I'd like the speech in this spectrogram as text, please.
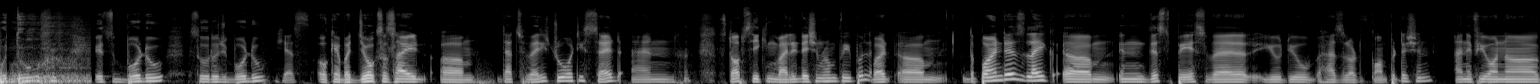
Buddhu. it's Boddu. Suraj Boddu. Yes. Okay, but jokes aside, um, that's very true what he said. And stop seeking validation from people. But um, the point is, like, um, in this space where YouTube has a lot of competition, and if you wanna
